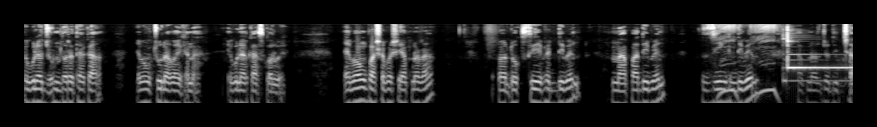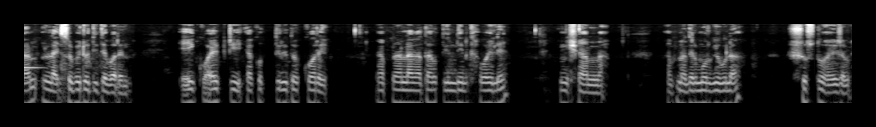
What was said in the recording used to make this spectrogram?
এগুলো ঝুম ধরে থাকা এবং চুনা পায়খানা এগুলার কাজ করবে। এবং পাশাপাশি আপনারা ডক্সি এভেট দিবেন নাপা দিবেন জিঙ্ক দিবেন। আপনার যদি চান লাইসোভেটও দিতে পারেন। এই কয়েকটি একত্রিত করে আপনারা লাগাতার তিন দিন খাওয়াইলে ইনশাআল্লাহ আপনাদের মুরগিগুলা সুস্থ হয়ে যাবে।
